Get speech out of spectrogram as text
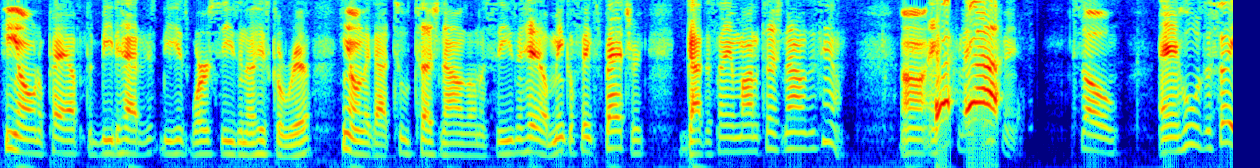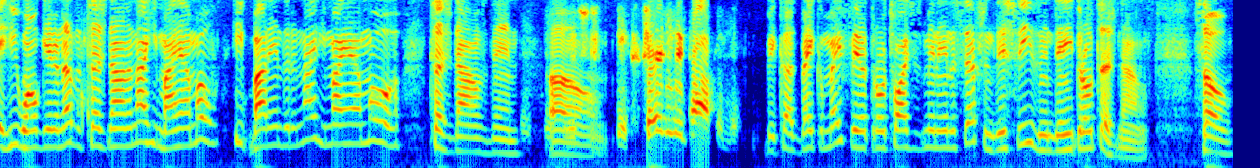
he on a path to be have this be his worst season of his career. He only got two touchdowns on the season. Hell, Minkah Fitzpatrick got the same amount of touchdowns as him, uh, and he plays defense. So, and who's to say he won't get another touchdown tonight? He might have more. He by the end of the night, he might have more touchdowns than. Um, it's certainly possible because Baker Mayfield throw twice as many interceptions this season than he throw touchdowns. So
